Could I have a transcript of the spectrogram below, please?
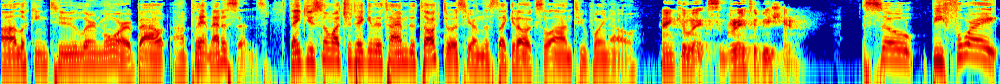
uh, looking to learn more about uh, plant medicines. Thank you so much for taking the time to talk to us here on the Psychedelic Salon 2.0. Thank you, Lex. Great to be here. So before I,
